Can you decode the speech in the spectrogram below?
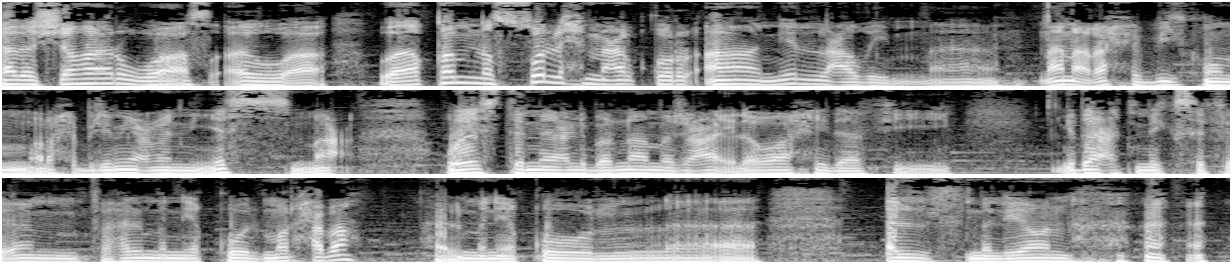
هذا الشهر وأقمنا الصلح مع القرآن العظيم. أنا أرحب بكم أرحب بجميع من يسمع ويستمع لبرنامج عائلة واحدة في إذاعة Mix FM. فهل من يقول مرحبا؟ هل من يقول ألف مليون.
